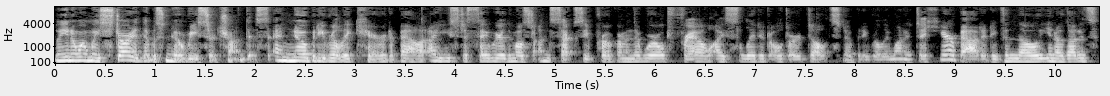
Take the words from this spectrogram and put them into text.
Well, you know, when we started, there was no research on this, and nobody really cared about. I used to say we were the most unsexy program in the world, frail, isolated older adults. Nobody really wanted to hear about it, even though you know that is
